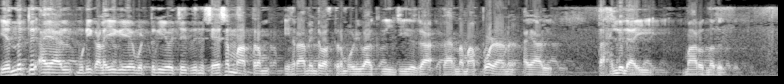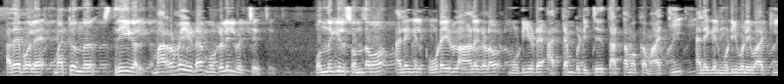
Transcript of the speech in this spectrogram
എന്നിട്ട് അയാൾ മുടി കളയുകയോ വെട്ടുകയോ ചെയ്തതിനു ശേഷം മാത്രം ഇഹ്റാമിന്റെ വസ്ത്രം ഒഴിവാക്കുകയും ചെയ്യുക. കാരണം അപ്പോഴാണ് അയാൾ തഹല്ലുലായി മാറുന്നത്. അതേപോലെ മറ്റൊന്ന് സ്ത്രീകൾ മറവയുടെ മുകളിൽ വെച്ച് ഒന്നുകിൽ സ്വന്തമോ അല്ലെങ്കിൽ കൂടെയുള്ള ആളുകളോ മുടിയുടെ അറ്റം പിടിച്ച് തട്ടമൊക്കെ മാറ്റി അല്ലെങ്കിൽ മുടി വെളിവാക്കി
